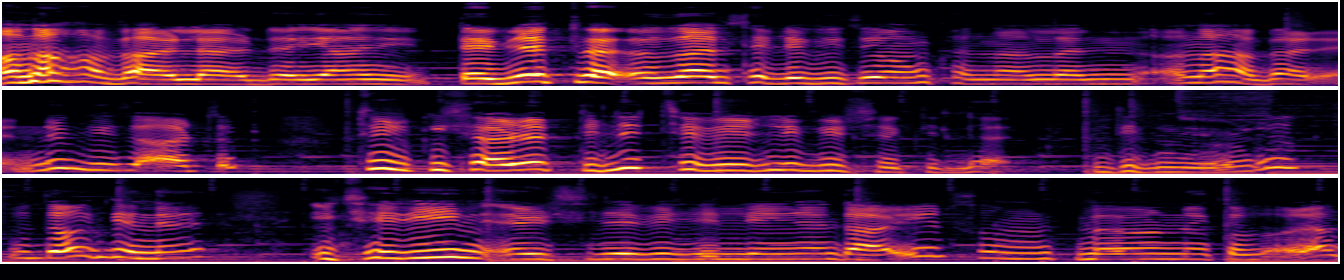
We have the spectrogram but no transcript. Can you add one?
Ana haberlerde yani devlet ve özel televizyon kanallarının ana haberlerini biz artık Türk işaret dili çevirili bir şekilde dinliyoruz. Bu da gene içeriğin erişilebilirliğine dair somut bir örnek olarak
